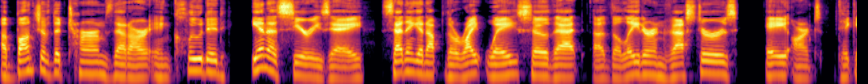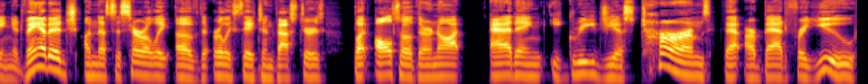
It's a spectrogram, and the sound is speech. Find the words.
a bunch of the terms that are included in a Series A, setting it up the right way so that uh, the later investors, A, aren't taking advantage unnecessarily of the early stage investors, but also they're not adding egregious terms that are bad for you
